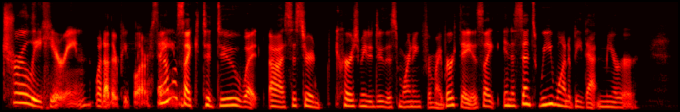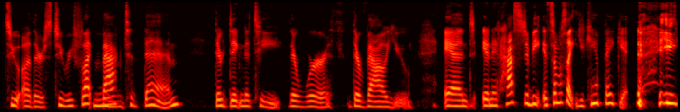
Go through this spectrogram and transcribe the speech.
truly hearing what other people are saying And almost like to do what uh, sister encouraged me to do this morning for my birthday is like, in a sense, we want to be that mirror to others to reflect back Mm. to them their dignity, their worth, their value. And and it has to be it's almost like you can't fake it. you,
